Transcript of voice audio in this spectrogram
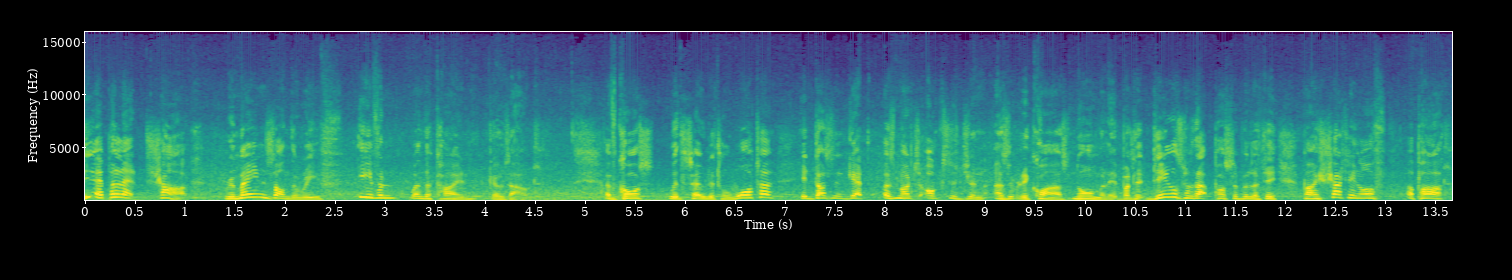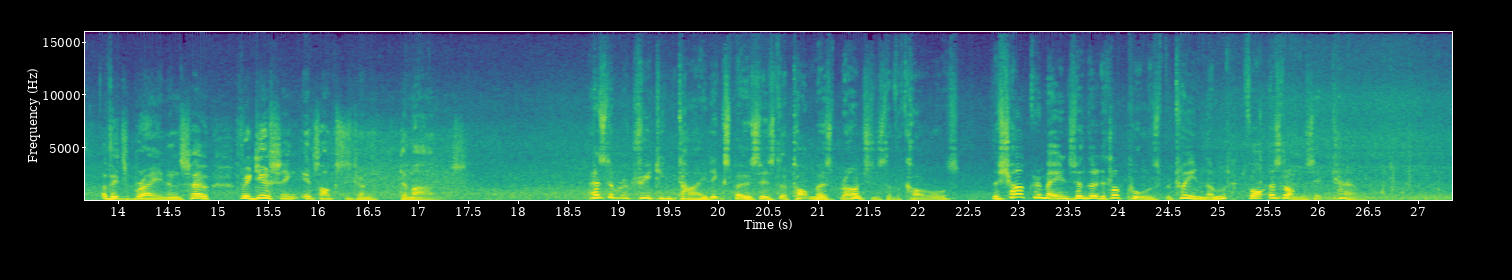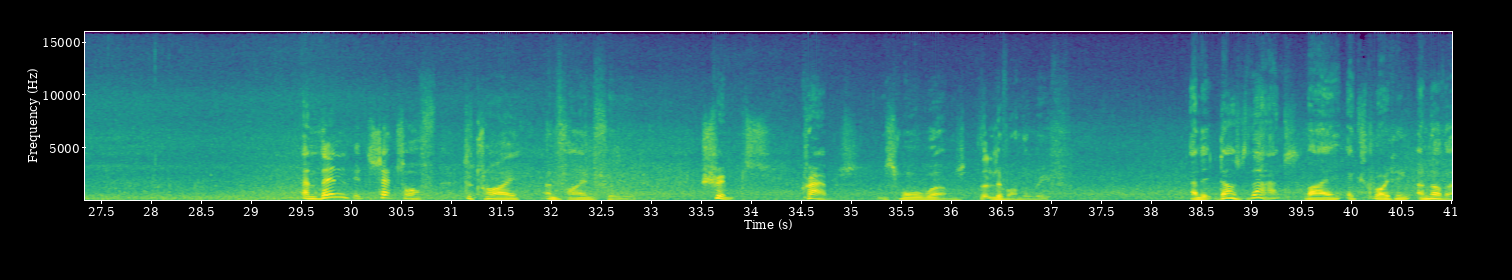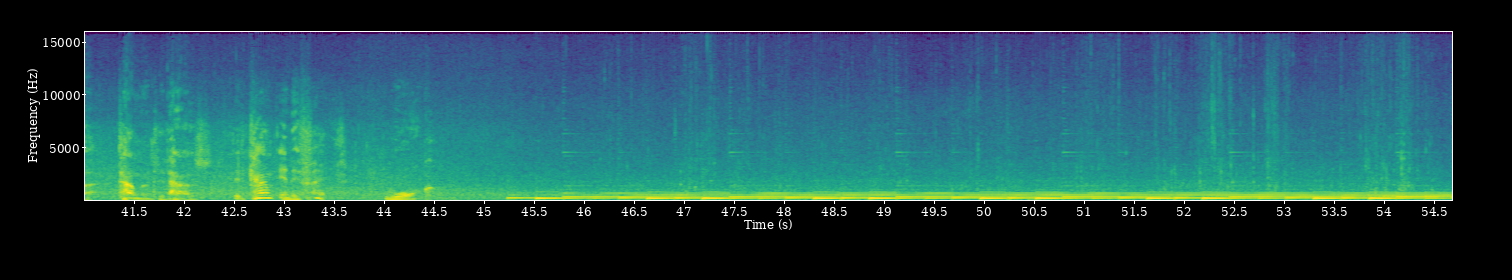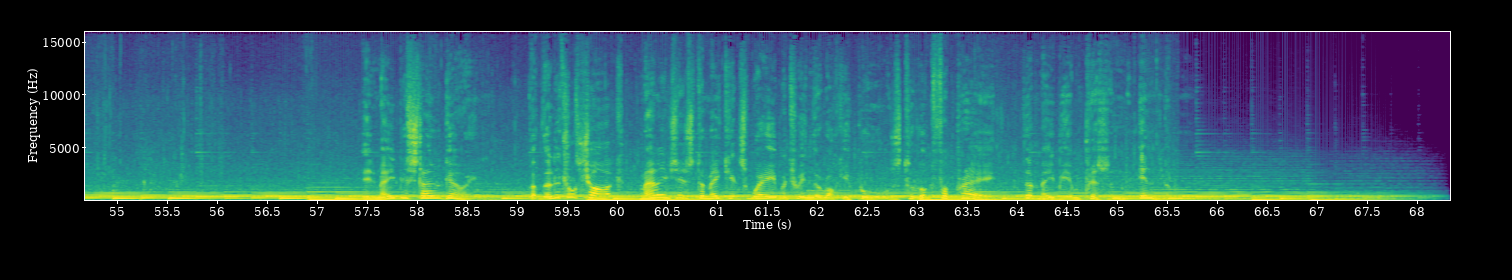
The epaulette shark remains on the reef even when the tide goes out. Of course, with so little water, it doesn't get as much oxygen as it requires normally, but it deals with that possibility by shutting off a part of its brain and so reducing its oxygen demands. As the retreating tide exposes the topmost branches of the corals, the shark remains in the little pools between them for as long as it can. And then it sets off to try and find food. Shrimps, crabs, and small worms that live on the reef. And it does that by exploiting another talent it has. It can, in effect, walk. It may be slow going, but the little shark manages to make its way between the rocky pools to look for prey that may be imprisoned in them.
